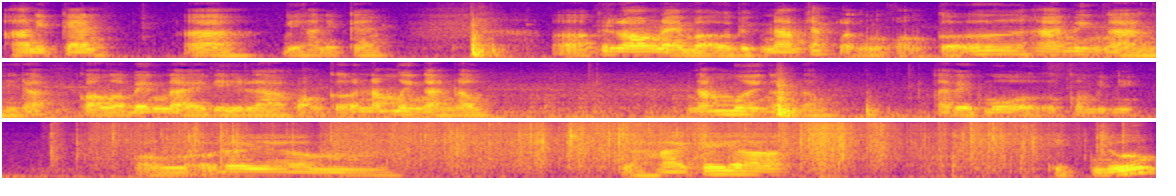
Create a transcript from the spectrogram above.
Heineken. À, bia Heineken. Ờ, cái lon này mà ở Việt Nam chắc là cũng khoảng cỡ 20 ngàn gì đó. Còn ở bên này thì là khoảng cỡ 50 ngàn đồng. 50 ngàn đồng. Thay việc mua ở Combini. Còn ở đây um, là hai cái uh, thịt nướng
